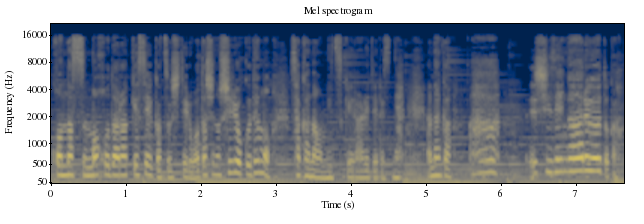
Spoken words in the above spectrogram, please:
こんなスマホだらけ生活してる私の視力でも魚を見つけられてですね。なんかあ自然があるとか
